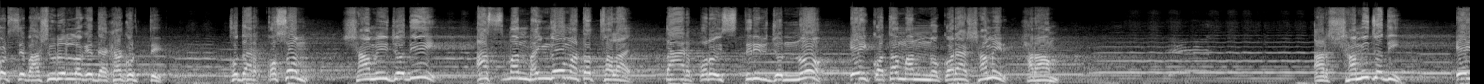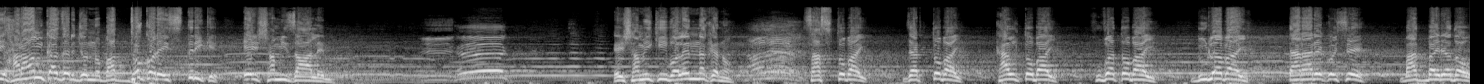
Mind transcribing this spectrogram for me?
করছে ভাসুরের লগে দেখা করতে। খোদার কসম স্বামী যদি আসমান ভাঙ্গও মাথাত ফালায় তারপরও স্ত্রীর জন্য এই কথা মান্য করা স্বামীর হারাম। আর স্বামী যদি এই হারাম কাজের জন্য বাধ্য করে স্ত্রীকে এই স্বামী জালেন এই স্বামী কি বলেন না কেন? স্বাস্থ্য ভাই জ্যাঠতো ভাই খালতো ভাই, ফুফাতো ভাই, দুলা ভাই, তারারে কইছে, বাদ বাইরা দাও,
